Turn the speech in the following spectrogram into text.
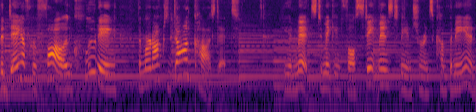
the day of her fall, including the Murdaugh's dog caused it. He admits to making false statements to the insurance company and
